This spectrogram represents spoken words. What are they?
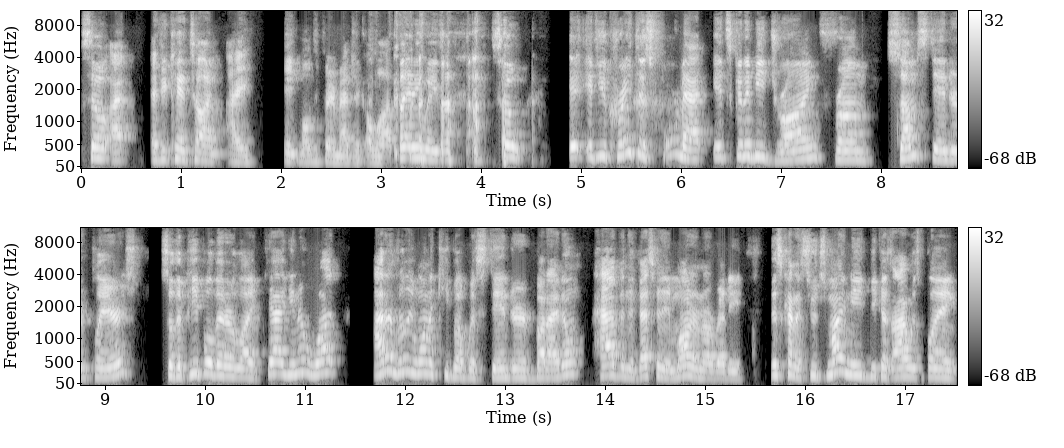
So, I, if you can't tell, I'm, I hate multiplayer magic a lot. But, anyways, so if you create this format, it's going to be drawing from some standard players so the people that are like, yeah, you know what? I don't really want to keep up with standard, but I don't have an investment in modern already. This kind of suits my need because I was playing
